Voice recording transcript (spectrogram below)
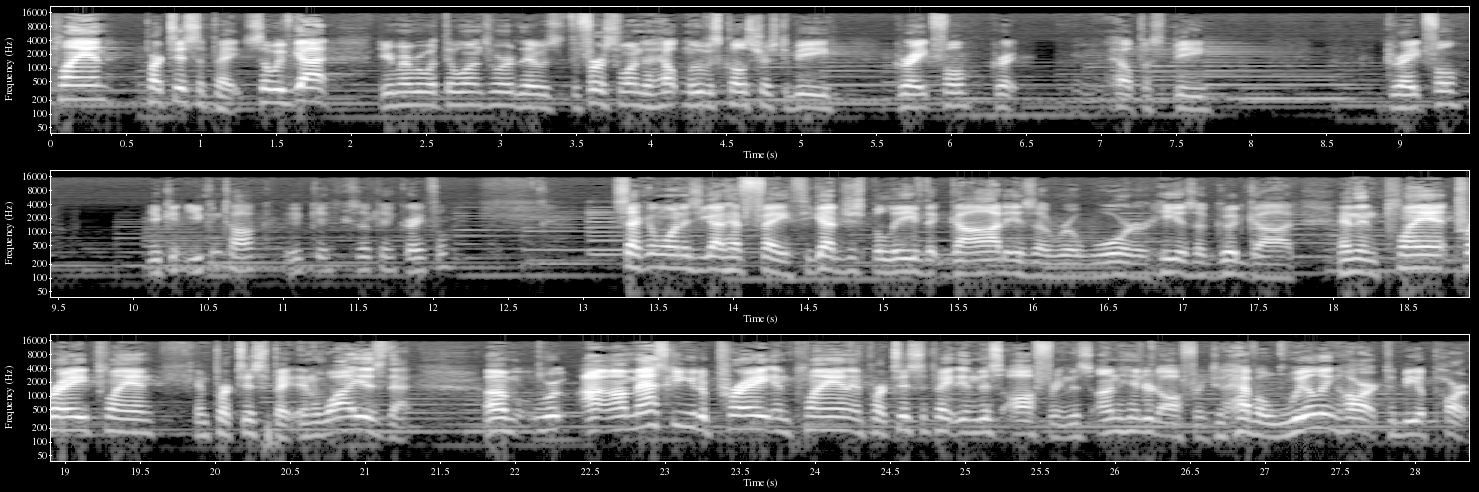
plan, participate. So we've got do you remember what the ones were? There was the first one to help move us closer is to be grateful. Great, help us be grateful. You can you can talk. It's okay. Grateful. Second one is you got to have faith. You got to just believe that God is a rewarder. He is a good God. And then plan, pray, plan, and participate. And why is that? Um, I'm asking you to pray and plan and participate in this offering, this unhindered offering, to have a willing heart to be a part.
